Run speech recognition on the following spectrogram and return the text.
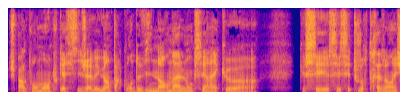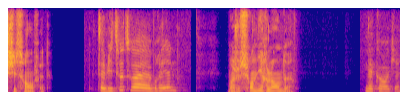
Je parle pour moi en tout cas, si j'avais eu un parcours de vie normal, donc c'est vrai que, que c'est, c'est toujours très enrichissant en fait. T'habites où toi, Brian? Moi je suis en Irlande. D'accord, ok.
